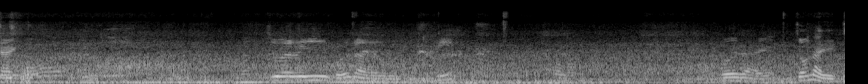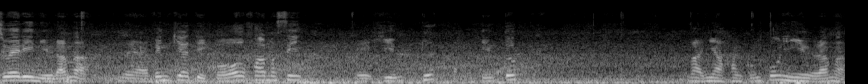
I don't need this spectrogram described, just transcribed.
Này này có jewelry với lại meat với lại chỗ này jewelry nhiều lắm à Này bên kia thì có pharmacy để hiến thuốc hiến thuốc và nhà hàng cũng có nhiều lắm à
